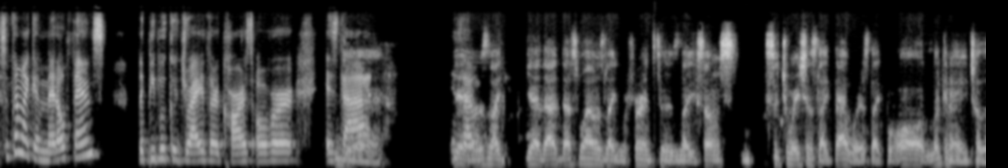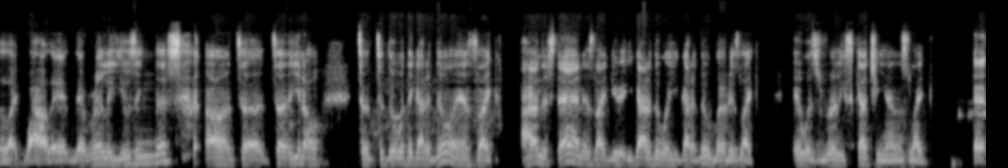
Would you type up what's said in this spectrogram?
some kind of like a metal fence that people could drive their cars over. Is that? Yeah, is yeah that it was like yeah that that's why i was like referring to is like some situations like that where it's like we're all looking at each other like wow they they're really using this uh to to you know to to do what they got to do and it's like i understand it's like you you got to do what you got to do but it's like it was really sketchy and it's like it,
